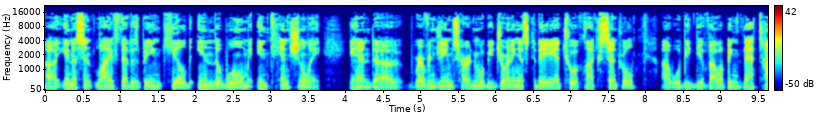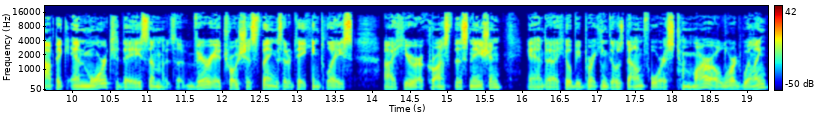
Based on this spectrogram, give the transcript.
uh, innocent life that is being killed in the womb intentionally. And uh, Reverend James Harden will be joining us today at 2 o'clock Central. Uh, we'll be developing that topic and more today, some, very atrocious things that are taking place uh, here across this nation. And uh, he'll be breaking those down for us. Tomorrow, Lord willing,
